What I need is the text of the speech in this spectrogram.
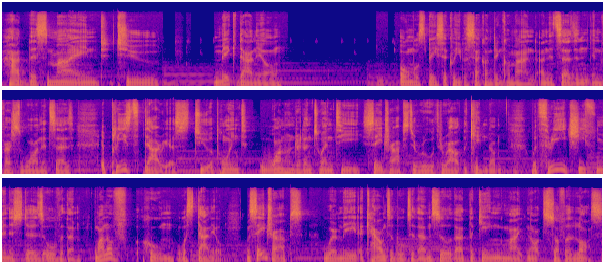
had this mind to make Daniel almost basically the second in command. And it says in, in verse 1, it says, It pleased Darius to appoint 120 satraps to rule throughout the kingdom, with three chief ministers over them, one of whom was Daniel. The satraps were made accountable to them so that the king might not suffer loss.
